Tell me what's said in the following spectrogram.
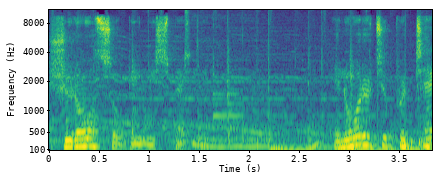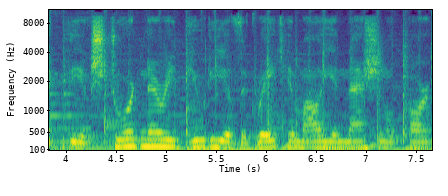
should also be respected. In order to protect the extraordinary beauty of the Great Himalayan National Park,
